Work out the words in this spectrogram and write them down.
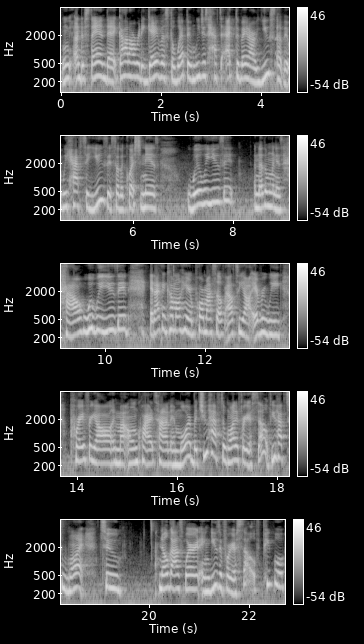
when we understand that God already gave us the weapon, we just have to activate our use of it. We have to use it. So the question is, will we use it? Another one is how will we use it? And I can come on here and pour myself out to y'all every week, pray for y'all in my own quiet time and more, but you have to want it for yourself. You have to want to know God's word and use it for yourself. People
